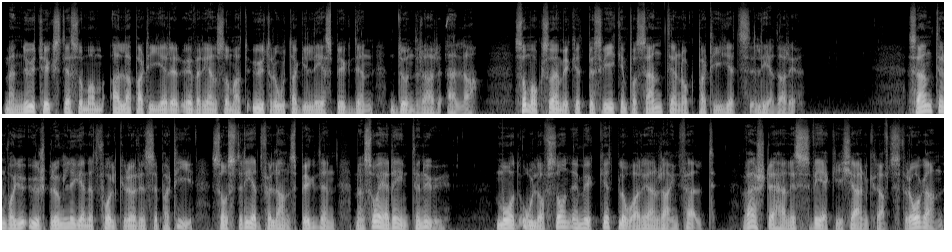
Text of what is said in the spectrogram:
men nu tycks det som om alla partier är överens om att utrota glesbygden, dundrar Ella. Som också är mycket besviken på Centern och partiets ledare. Centern var ju ursprungligen ett folkrörelseparti som stred för landsbygden, men så är det inte nu. Maud Olofsson är mycket blåare än Reinfeldt. Värst är hennes svek i kärnkraftsfrågan,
